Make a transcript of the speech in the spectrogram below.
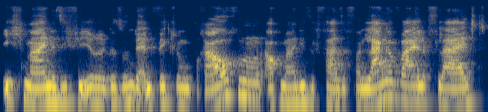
ich meine, sie für ihre gesunde Entwicklung brauchen. Auch mal diese Phase von Langeweile vielleicht.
